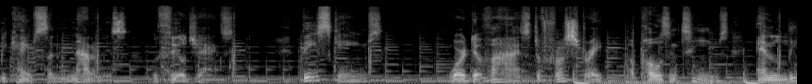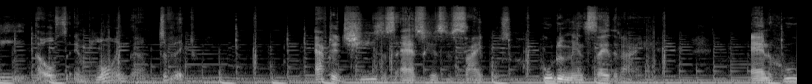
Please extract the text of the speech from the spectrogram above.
became synonymous with Phil Jackson. These schemes were devised to frustrate opposing teams and lead those employing them to victory. After Jesus asked his disciples, Who do men say that I am? And who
